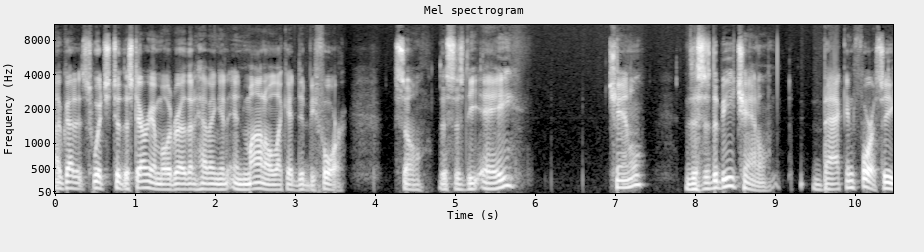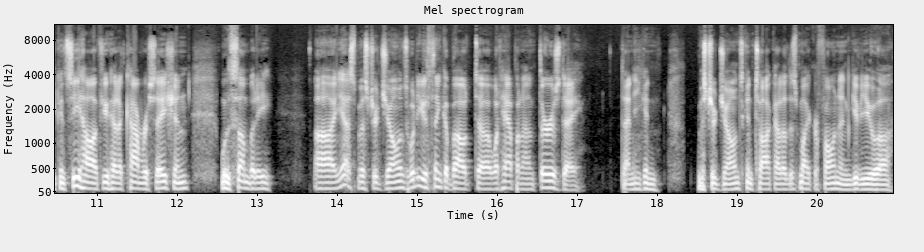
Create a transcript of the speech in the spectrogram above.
I've got it switched to the stereo mode rather than having it in mono like I did before. So this is the A channel. This is the B channel. Back and forth. So you can see how if you had a conversation with somebody, uh, yes, Mr. Jones, what do you think about uh, what happened on Thursday? Then he can, Mr. Jones can talk out of this microphone and give you a,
